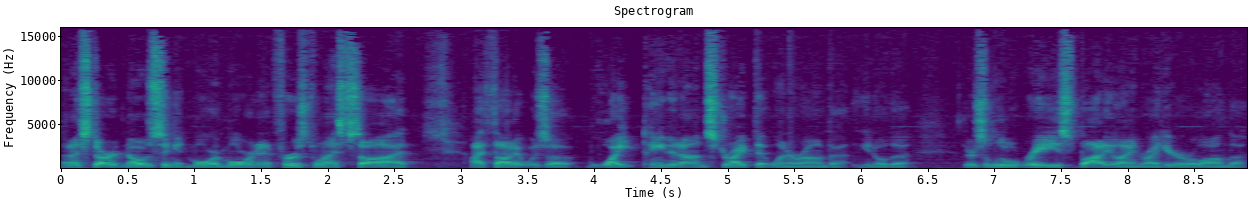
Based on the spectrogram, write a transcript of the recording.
Then I started noticing it more and more. And at first, when I saw it, I thought it was a white painted-on stripe that went around the, you know, the. There's a little raised body line right here along the,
